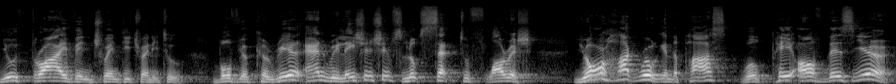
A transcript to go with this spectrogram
you thrive in 2022. Both your career and relationships look set to flourish. Your hard work in the past will pay off this year.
